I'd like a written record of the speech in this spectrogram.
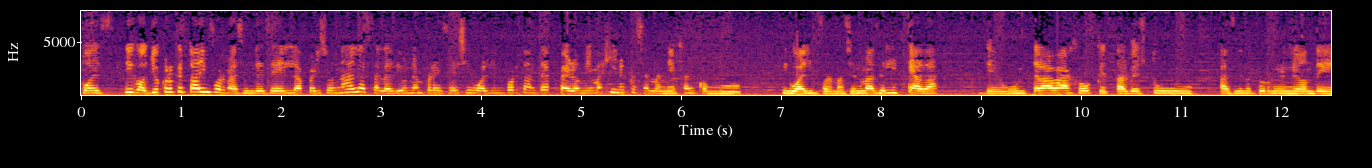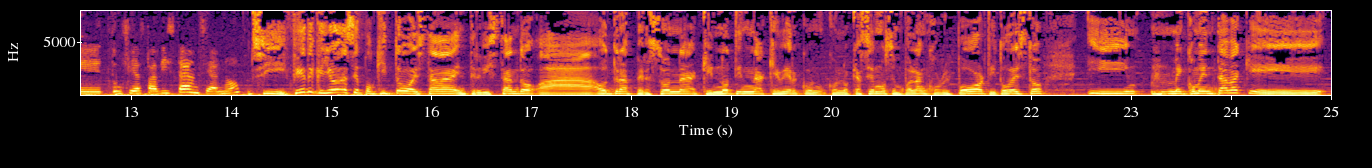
pues digo, yo creo que toda información, desde la personal hasta la de una empresa es igual importante, pero me imagino que se manejan como igual información más delicada de un trabajo que tal vez tú haciendo tu reunión de tu fiesta a distancia, ¿no? Sí, fíjate que yo hace poquito estaba entrevistando a otra persona que no tiene nada que ver con, con lo que hacemos en Polanco Report y todo esto, y me comentaba que eh,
